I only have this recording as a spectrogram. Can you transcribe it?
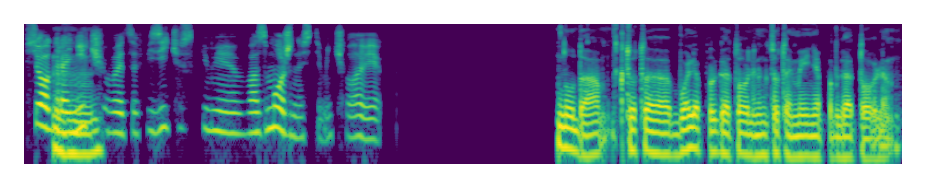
всё Мгм. ограничивается физическими возможностями человека. Ну да, кто-то более подготовлен, кто-то менее подготовлен.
